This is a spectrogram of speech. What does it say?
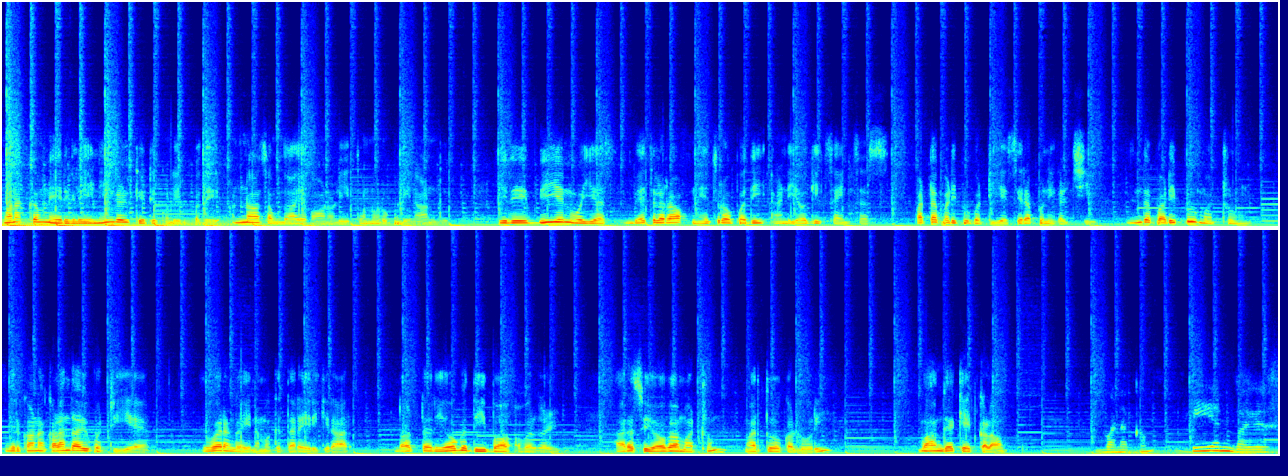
வணக்கம் நேர்களே நீங்கள் கேட்டுக்கொண்டிருப்பது அண்ணா சமுதாய வானொலி தொண்ணூறு புள்ளி நான்கு. இது BNYS bachelor of naturopathy and yogic sciences பட்டப்படிப்பு பற்றிய சிறப்பு நிகழ்ச்சி. இந்த படிப்பு மற்றும் இதற்கான கலந்தாய்வு பற்றிய விவரங்களை நமக்கு தர இருக்கிறார் டாக்டர் யோக தீபா அவர்கள் அரசு யோகா மற்றும் மருத்துவக் கல்லூரி. வாங்க கேட்கலாம். வணக்கம். BNYS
